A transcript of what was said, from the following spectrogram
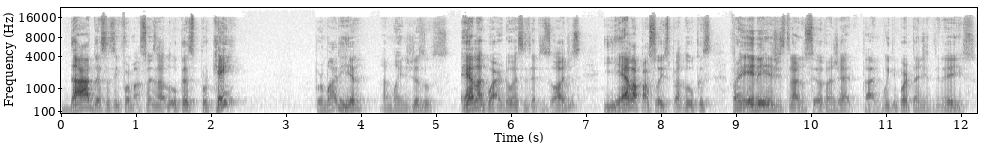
dado essas informações a Lucas por quem? Por Maria, a mãe de Jesus. Ela guardou esses episódios e ela passou isso para Lucas para ele registrar no seu evangelho. Tá? É muito importante entender isso.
